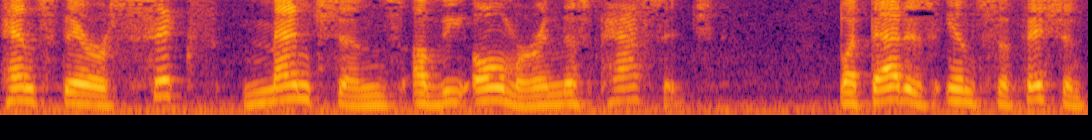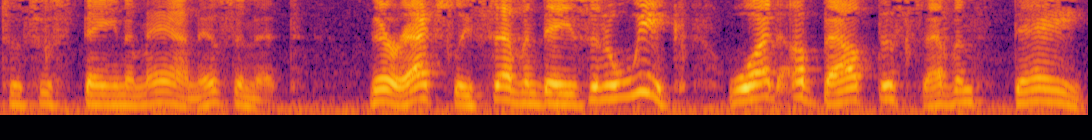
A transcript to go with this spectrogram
Hence, there are six mentions of the Omer in this passage. But that is insufficient to sustain a man, isn't it? There are actually seven days in a week. What about the seventh day?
